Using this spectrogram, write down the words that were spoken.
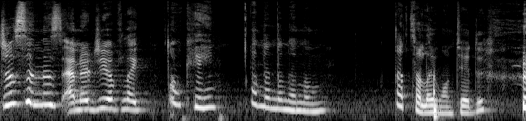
just in this energy of like, okay, no, no, no, no, no. That's all I wanted.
